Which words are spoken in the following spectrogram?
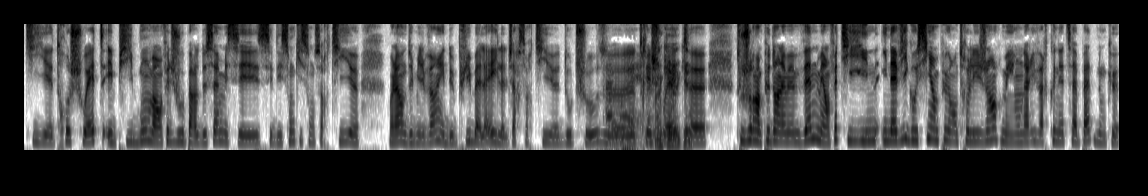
qui est trop chouette. Et puis bon, bah en fait, je vous parle de ça, mais c'est c'est des sons qui sont sortis, euh, voilà, en 2020 et depuis, bah là, il a déjà ressorti euh, d'autres choses Ah euh, très chouettes, euh, toujours un peu dans la même veine, mais en fait, il, il- il navigue aussi un peu entre les genres, mais on arrive à reconnaître sa patte, donc euh,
